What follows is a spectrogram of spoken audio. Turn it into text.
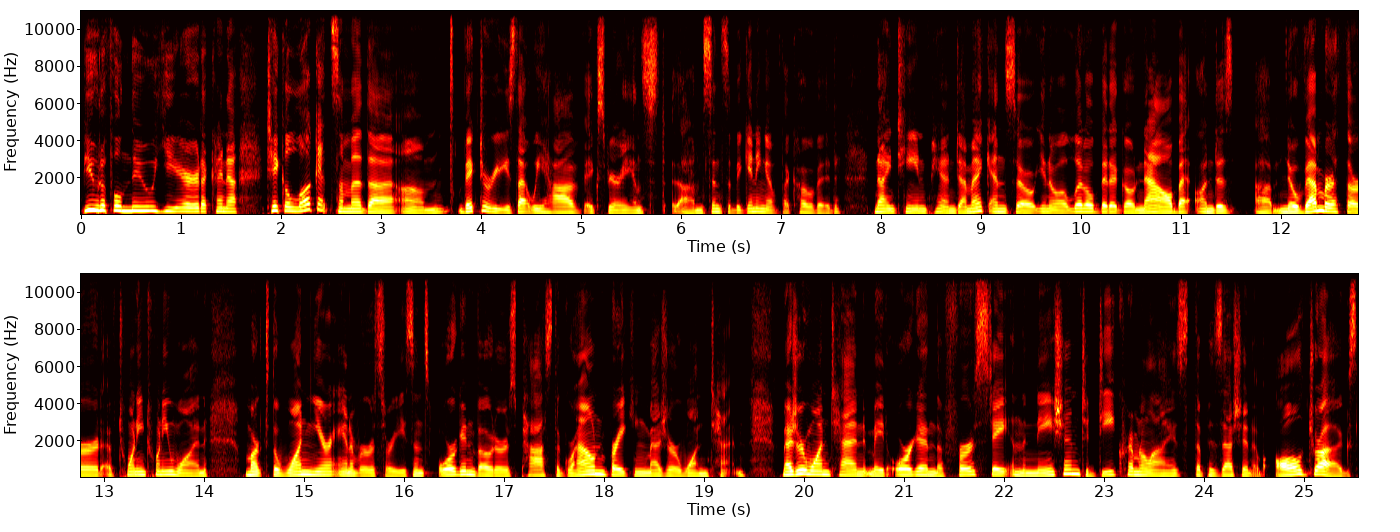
beautiful new year to kind of take a look at some of the um, victories that we have experienced um, since the beginning of the COVID 19 pandemic. And so, you know, a little bit ago now, but on des- um, November 3rd of 2021 marked the one year anniversary since Oregon voters passed the groundbreaking Measure 110. Measure 110 made Oregon the first state in the nation to decriminalize the possession of all drugs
